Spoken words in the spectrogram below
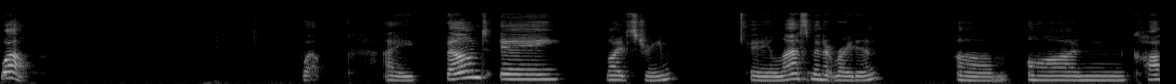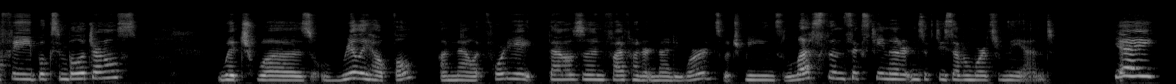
Well, well, I found a live stream, a last minute write in um, on coffee, books, and bullet journals, which was really helpful. I'm now at 48,590 words, which means less than 1,667 words from the end. Yay!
